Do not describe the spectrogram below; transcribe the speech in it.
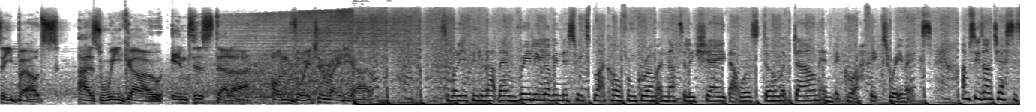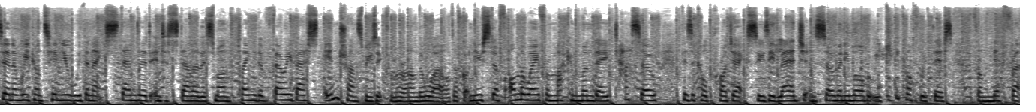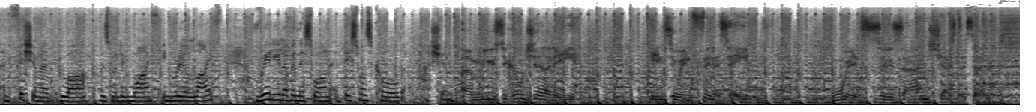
seatbelts as we go interstellar on Voyager Radio. So, what do you think of that then? Really loving this week's Black Hole from Grum and Natalie Shea. That was Don't Look Down in the Graphics remix. I'm Suzanne Chesterton, and we continue with an extended Interstellar this month, playing you the very best in trance music from around the world. I've got new stuff on the way from Mac and Monday, Tasso, Physical Project, Susie Ledge, and so many more. But we kick off with this from Nifra and Fisherman, who are husband and wife in real life. Really loving this one. This one's called Passion. A musical journey into infinity with Suzanne Chesterton.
